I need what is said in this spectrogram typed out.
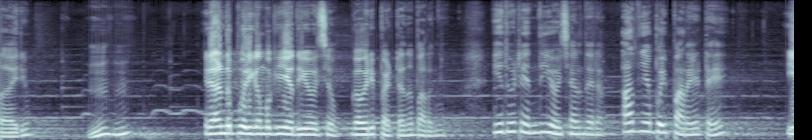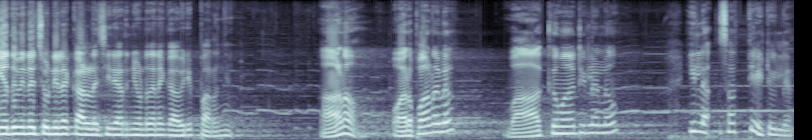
തരും. രണ്ട് പുരികമ്പൊക്കെ ഏത് ചോദിച്ചോ? ഗൗരി പെട്ടെന്ന് പറഞ്ഞു. ഏതുമായിട്ട് എന്ത് ചോദിച്ചാലും തരാം. അത് ഞാൻ പോയി പറയട്ടെ. യദുവിന്റെ ചുണ്ടിലെ കള്ളച്ചിരി അറിഞ്ഞുകൊണ്ട് തന്നെ ഗൗരി പറഞ്ഞു. ആണോ? ഉറപ്പാണല്ലോ. വാക്ക് മാറ്റില്ലല്ലോ. ഇല്ല സത്യമായിട്ടുമില്ല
